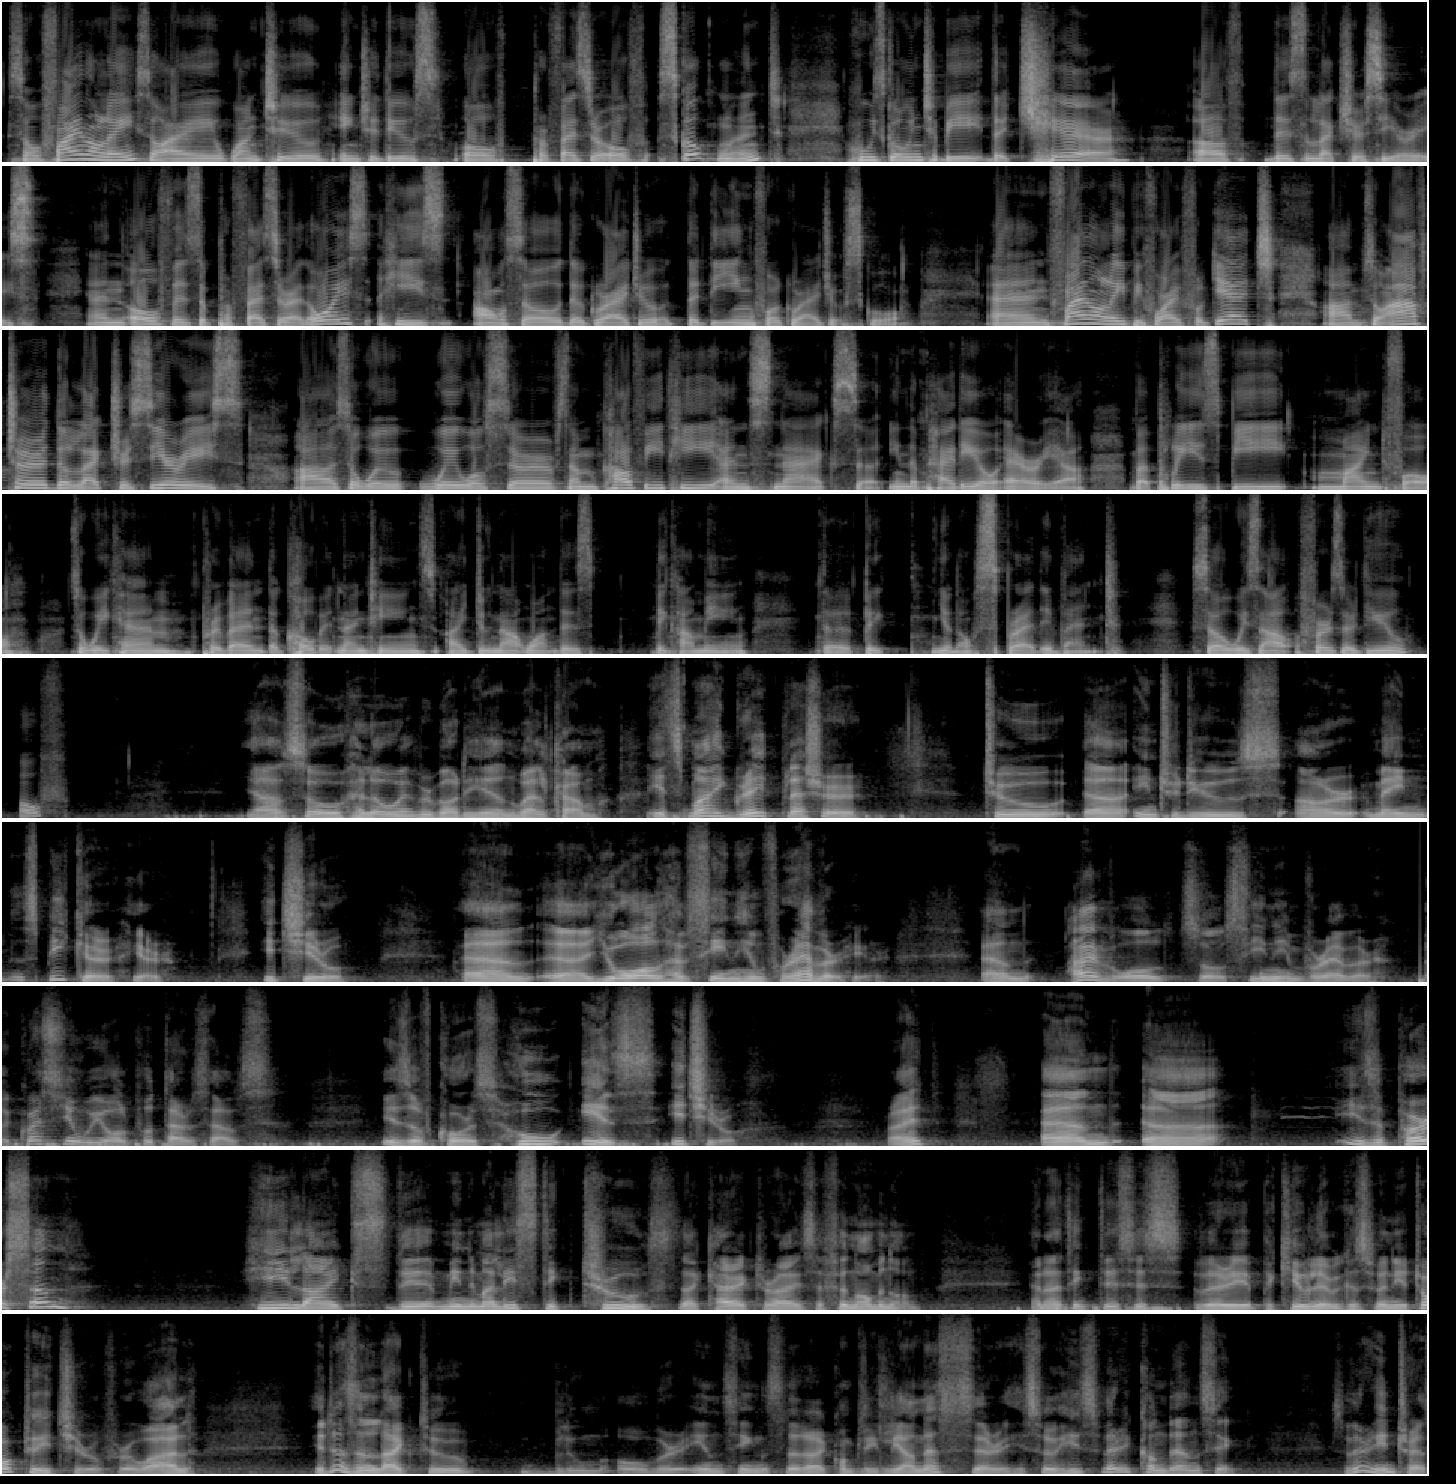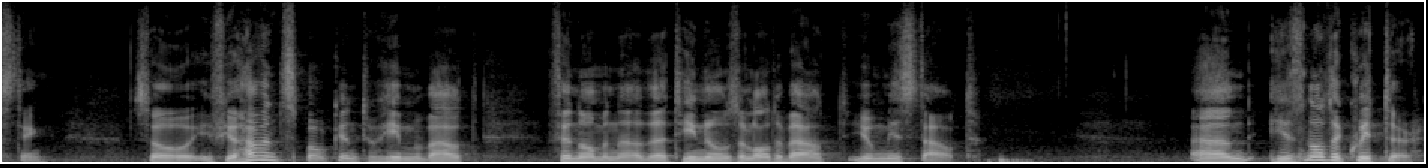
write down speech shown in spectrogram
So finally, so I want to introduce Ulf, Professor Ulf Skoglund, who is going to be the chair of this lecture series. And Ulf is a professor at OIST. He's also the graduate, the dean for graduate school. And finally, before I forget, um, so after the lecture series, uh, so we, we will serve some coffee, tea, and snacks in the patio area. But please be mindful so we can prevent the COVID-19. I do not want this becoming the big, you know, spread event. So without further ado, Ulf? Yeah, so hello everybody and welcome. It's my great pleasure to uh, introduce our main speaker here, Ichiro. And uh, you all have seen him forever here. And I've also seen him forever. The question we all put ourselves is, of course, who is Ichiro, right? And uh, is a person he likes the minimalistic truth that characterize a phenomenon. And I think this is very peculiar because when you talk to Ichiro for a while, he doesn't like to bloom over in things that are completely unnecessary. So he's very condensing. It's very interesting. So if you haven't spoken to him about phenomena that he knows a lot about, you missed out. And he's not a quitter.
